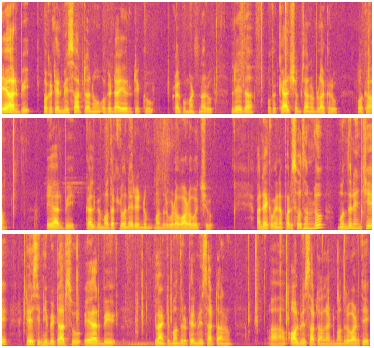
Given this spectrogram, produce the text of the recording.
ఏఆర్బి ఒక టెల్మిసార్టాను ఒక డయోరిటిక్ కలపమంటున్నారు. లేదా ఒక కాల్షియం ఛానల్ బ్లాకరు ఒక ఏఆర్బి కలిపి మొదట్లోనే రెండు మందులు కూడా వాడవచ్చు. అనేకమైన పరిశోధనలు ముందు నుంచే ఏస్ ఇన్హిబిటార్సు ఏఆర్బి లాంటి మందులు టెల్మిసాటాన్ ఆల్మిసాటాన్ లాంటి మందులు వాడితే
